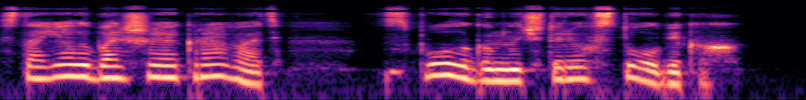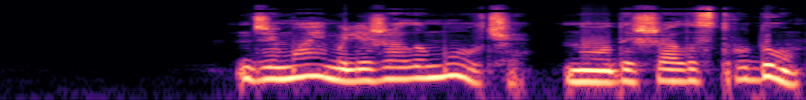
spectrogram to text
стояла большая кровать с пологом на четырех столбиках. Джемайма лежала молча, но дышала с трудом.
